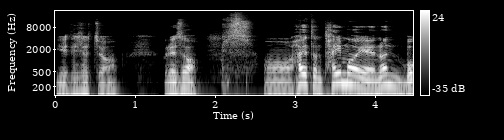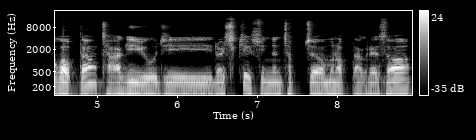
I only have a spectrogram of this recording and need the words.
이해되셨죠? 그래서, 어, 하여튼 타이머에는 뭐가 없다? 자기유지를 시킬 수 있는 접점은 없다. 그래서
